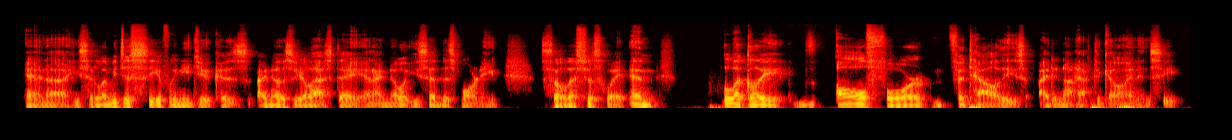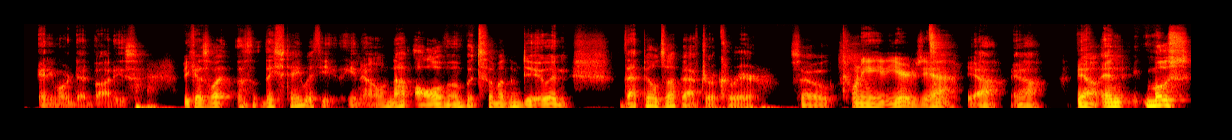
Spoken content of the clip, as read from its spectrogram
and uh, he said, let me just see if we need you because I know this is your last day and I know what you said this morning. So let's just wait. And luckily, all four fatalities, I did not have to go in and see any more dead bodies because they stay with you, you know, not all of them, but some of them do. And that builds up after a career. So 28 years. Yeah. Yeah. Yeah. Yeah. And most,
